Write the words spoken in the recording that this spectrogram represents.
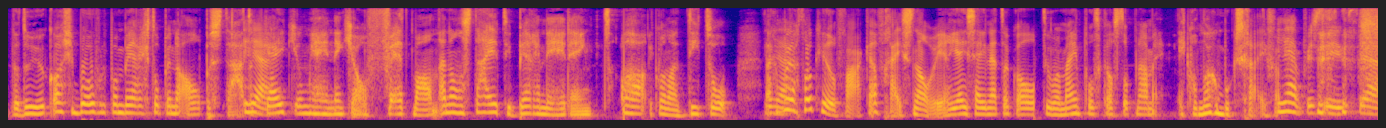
Dat doe je ook als je bovenop een bergtop in de Alpen staat. Dan Ja. kijk je om je heen en denk je, oh vet man. En dan sta je op die berg en je denkt, oh, ik wil naar die top. Dat Ja. gebeurt ook heel vaak, hè? vrij snel weer. Jij zei net ook al, toen we mijn podcast opnamen, ik wil nog een boek schrijven. Ja, precies. Ja.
